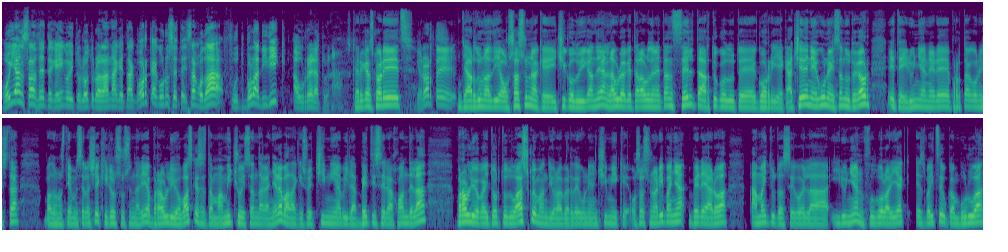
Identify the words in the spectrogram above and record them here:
Oian zanzetek egingo ditu lotura lanak eta gorka guruzeta izango da futbolaririk aurreratuena. Eskerrik asko aritz. Gero arte. Jardunaldia osasunak eh, itxiko du igandean, laurak eta laurdenetan zelta hartuko dute gorriek. Atxeden eguna izan dute gaur, eta iruñan ere protagonista, badonostian bezalaxe, kirol zuzendaria, Braulio Vázquez eta Mamitxo izan da gainera, badakizue tximia bila betizera joan dela, Braulio gaitortu du asko, eman diola berdegunean tximik osasunari, baina bere aroa amaituta zegoela iruñan, futbolariak ez baitzeukan burua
